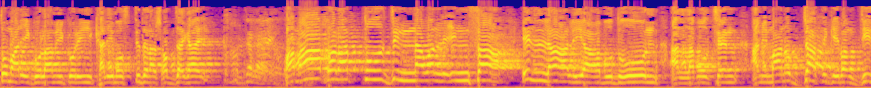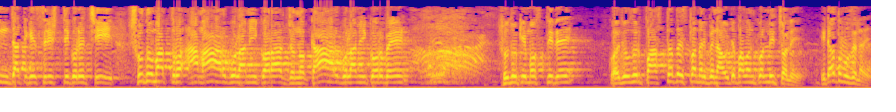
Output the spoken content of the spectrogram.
তোমারই গোলামি করি খালি মসজিদে না সব জায়গায়। আল্লাহ বলছেন আমি মানব জাতিকে এবং জিন জাতিকে সৃষ্টি করেছি শুধুমাত্র আমার গোলামি করার জন্য কার গোলামি করবে? শুধু কি মসজিদে? কয়জুর পাঁচটা তো ইসলামের বেনা ওইটা পালন করলেই চলে। এটাও তো বোঝে নাই।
